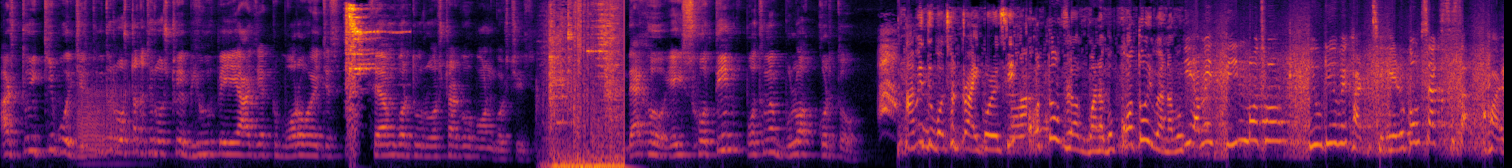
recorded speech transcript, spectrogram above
আর তুই কি বলছিস? তুই তো রোস্টার কাছে রোস্ট হয়ে ভিউ পেয়ে আজ একটু বড় হয়েছিস সেরকম করে তুই রোস্টারকে অপমান করছিস। দেখো এই সতীন প্রথমে ব্লক করতো। আমি দু বছর ট্রাই করেছি কত ব্লগ বানাবো কতই বানাবো। কি আমি তিন বছর ইউটিউবে খাটছি এরকম সাকসেস হয়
